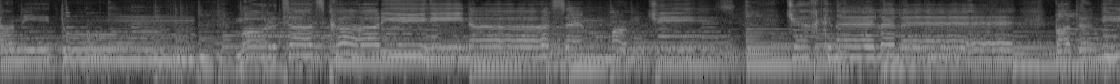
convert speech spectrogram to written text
տանի տուն Մորցած քարինս եմ մանչիս Չեղքնել է պատնի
